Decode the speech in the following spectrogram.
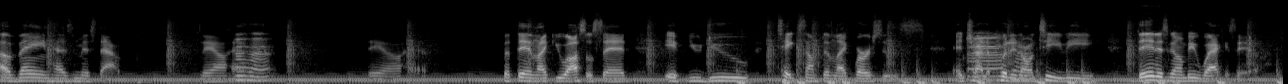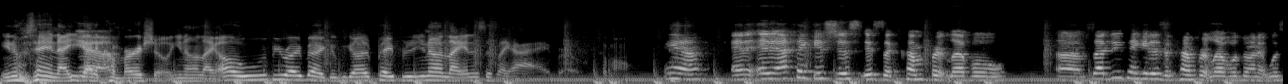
a vein has missed out. They all have. Uh-huh. They all have. But then, like you also said, if you do take something like verses and try uh-huh. to put it on TV, then it's gonna be whack as hell. You know what I'm saying? Now you yeah. got a commercial, you know, like, oh, we'll be right back because we gotta pay for it, you know, like, and it's just like, all right, bro, come on. Yeah, and and I think it's just it's a comfort level um, so I do think it is a comfort level doing it with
